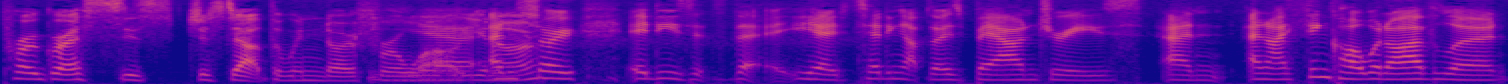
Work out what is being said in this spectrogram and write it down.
progress is just out the window for a while. You know, And so it is. It's the yeah, setting up those boundaries, and and I think what I've learned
